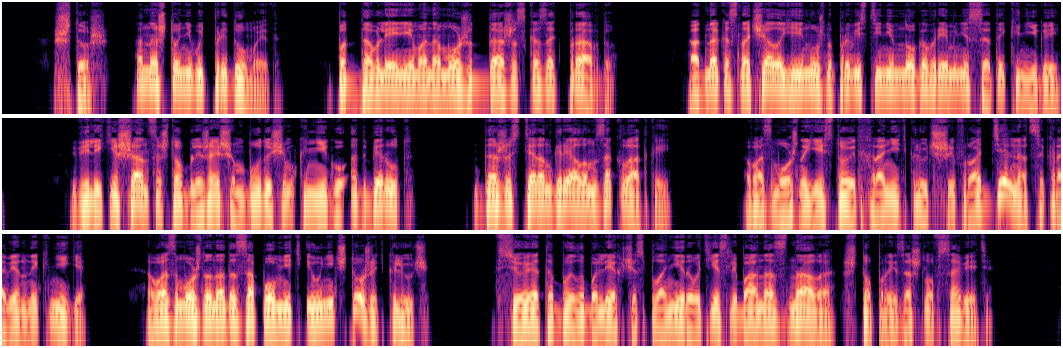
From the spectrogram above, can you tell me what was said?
Что ж, она что-нибудь придумает. Под давлением она может даже сказать правду. Однако сначала ей нужно провести немного времени с этой книгой. Велики шансы, что в ближайшем будущем книгу отберут. Даже с терангриалом закладкой. Возможно, ей стоит хранить ключ-шифру отдельно от сокровенной книги. Возможно, надо запомнить и уничтожить ключ. Все это было бы легче спланировать, если бы она знала, что произошло в Совете.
